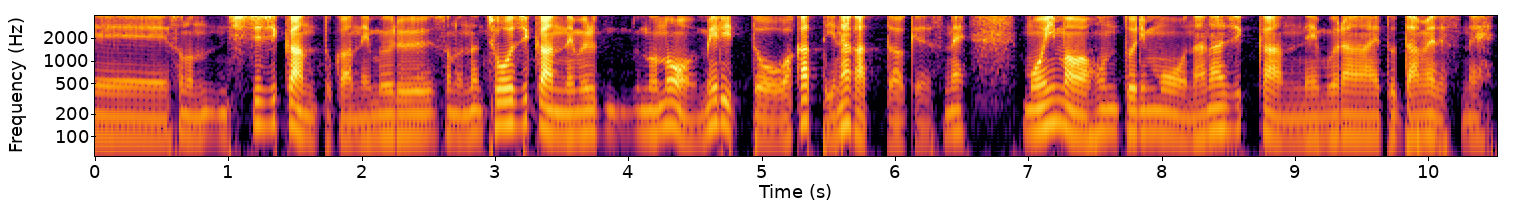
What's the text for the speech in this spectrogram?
えー、その7時間とか眠る、その長時間眠るののメリットを分かっていなかったわけですね。もう今は本当にもう7時間眠らないとダメですね。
